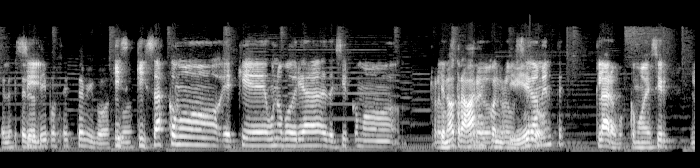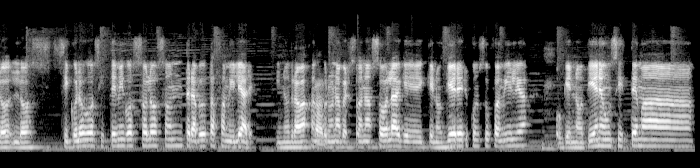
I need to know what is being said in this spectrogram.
El estereotipo sí. sistémico. Quiz, quizás como es que uno podría decir como... Que no trabajan con reducidamente. Claro, pues como decir, lo, los psicólogos sistémicos solo son terapeutas familiares y no trabajan claro. con una persona sola que, que no quiere ir con su familia o que no tiene un sistema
